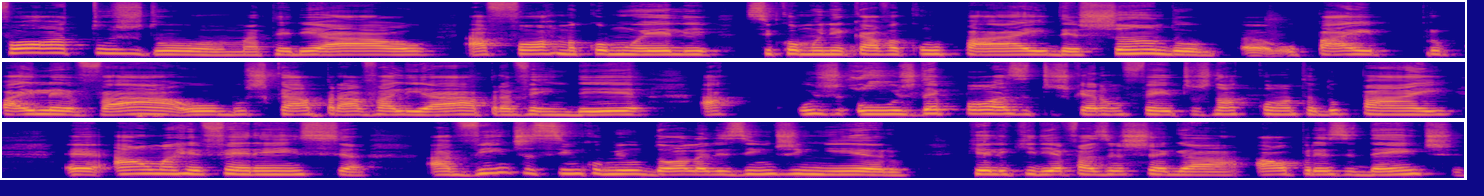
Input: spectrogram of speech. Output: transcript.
fotos do material, a forma como ele se comunicava com o pai, deixando uh, o pai para o pai levar ou buscar para avaliar, para vender, a, os, os depósitos que eram feitos na conta do pai. É, há uma referência a 25 mil dólares em dinheiro que ele queria fazer chegar ao presidente,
